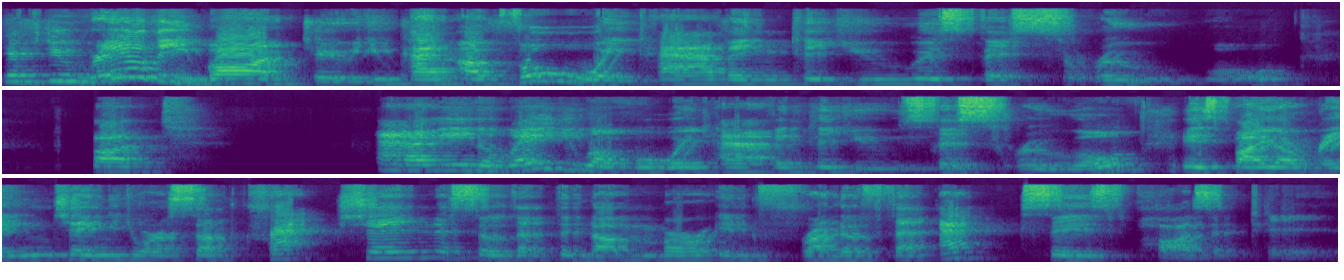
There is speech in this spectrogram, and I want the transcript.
if you really want to, you can avoid having to use this rule, but and I mean, the way you avoid having to use this rule is by arranging your subtraction so that the number in front of the x is positive.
